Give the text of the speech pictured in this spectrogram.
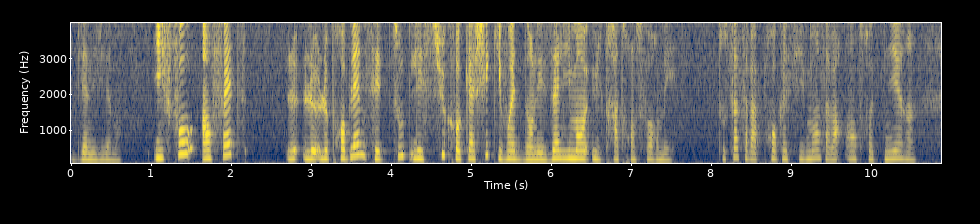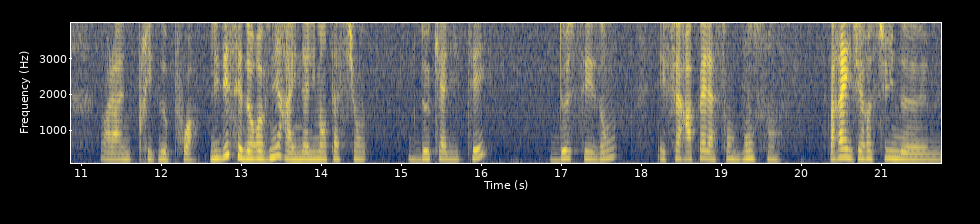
bien évidemment. Il faut en fait le, problème, c'est tous les sucres cachés qui vont être dans les aliments ultra transformés. Tout ça, ça va progressivement, ça va entretenir voilà, une prise de poids. L'idée, c'est de revenir à une alimentation de qualité, de saison, et faire appel à son bon sens. C'est pareil, j'ai reçu une,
